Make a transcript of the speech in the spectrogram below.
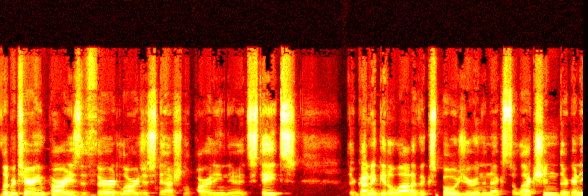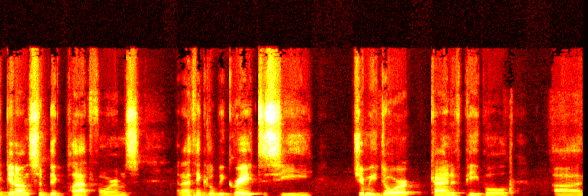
Libertarian Party is the third largest national party in the United States. They're going to get a lot of exposure in the next election. They're going to get on some big platforms, and I think it'll be great to see Jimmy Dore kind of people uh,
